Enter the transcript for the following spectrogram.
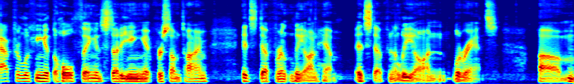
after looking at the whole thing and studying it for some time, it's definitely on him. It's definitely on Lorance. Um, hmm.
